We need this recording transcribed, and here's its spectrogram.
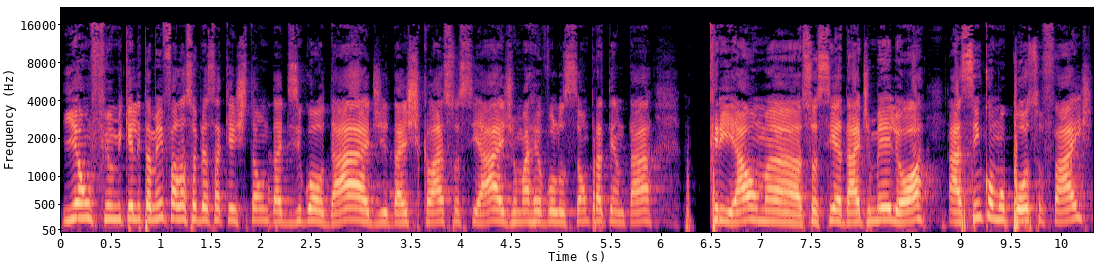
e é um filme que ele também fala sobre essa questão da desigualdade, das classes sociais, de uma revolução para tentar criar uma sociedade melhor, assim como o Poço faz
